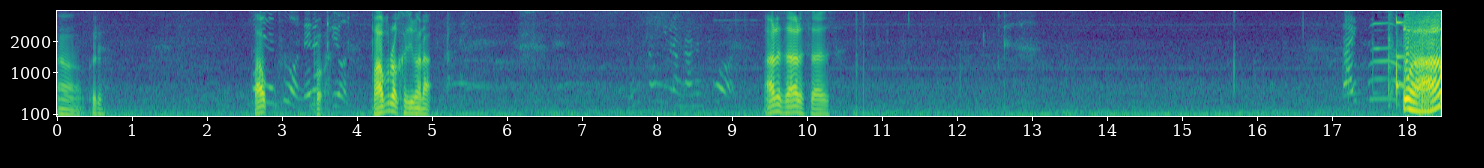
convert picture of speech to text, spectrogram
어 그래 저기는 two on. 내가 어. three on. 바보라 하지 마라 용성님이랑 나는 two on. 알았어 알았어 알았어 nice. 와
